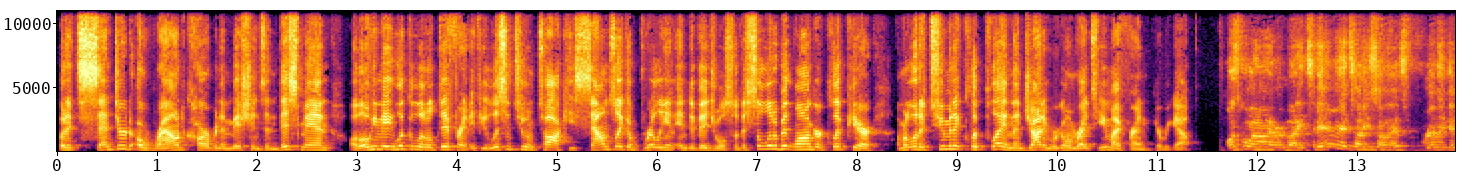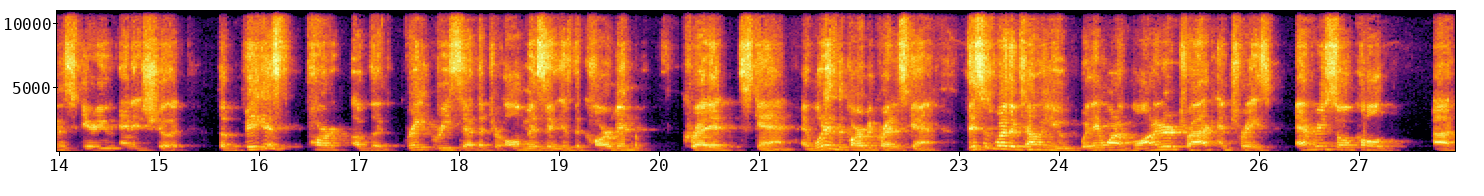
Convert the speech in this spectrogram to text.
but it's centered around carbon emissions. And this man, although he may look a little different, if you listen to him talk, he sounds like a brilliant individual. So this is a little bit longer clip here. I'm going to let a two minute clip play. And then, Johnny, we're going right to you, my friend. Here we go. What's going on, everybody? Today I'm going to tell you something that's really going to scare you, and it should. The biggest part of the great reset that you're all missing is the carbon credit scan. And what is the carbon credit scan? This is where they're telling you where they want to monitor, track, and trace every so called uh,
